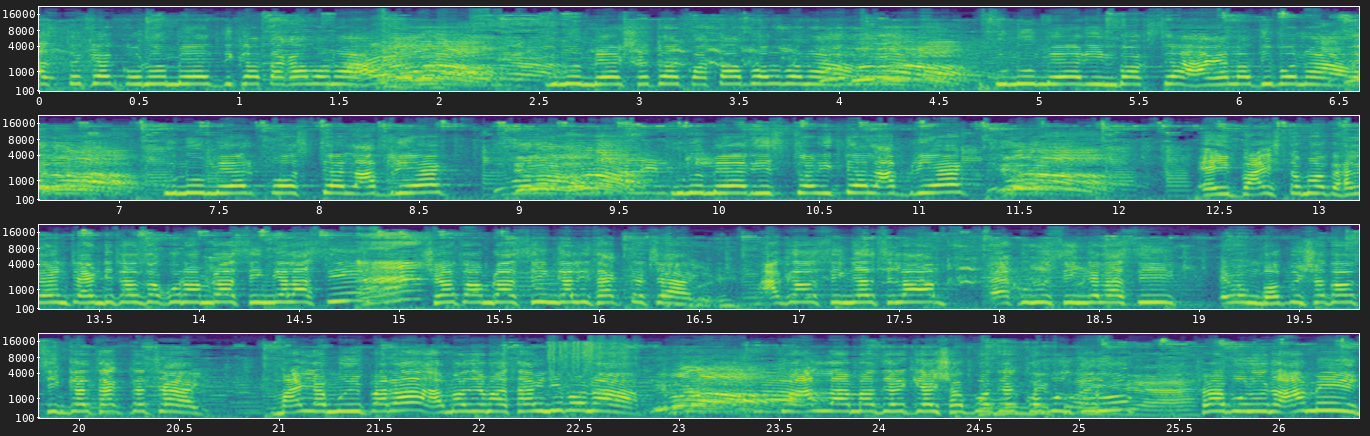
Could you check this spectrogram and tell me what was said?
আজ থেকে কোনো মেয়ের দিকে তাকাবো না। মেয়ের সাথে কথা বলব না। কোনো মেয়ের ইনবক্সে হাগেলা দিব না। কোনো মেয়ের পোস্টে লাভ রিয়েক্ট কোনো মেয়ের স্টোরিতে লাভ রিয়েক্ট এই বাইশতম ভ্যালেন্টাইন ডেতে যখন আমরা সিঙ্গেল আছি সেহেতু আমরা সিঙ্গেলই থাকতে চাই। আগেও সিঙ্গেল ছিলাম, এখনও সিঙ্গেল আছি এবং ভবিষ্যতেও সিঙ্গেল থাকতে চাই। মাইয়া মুই পারা আমাদের মাথায় নিব না। তো আল্লাহ আমাদেরকে শপথে কবুল করুক। সবাই বলুন, আমিন।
